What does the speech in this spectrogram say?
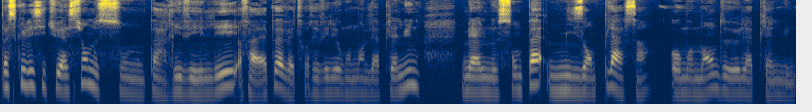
parce que les situations ne sont pas révélées, enfin elles peuvent être révélées au moment de la pleine lune, mais elles ne sont pas mises en place hein, au moment de la pleine lune.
